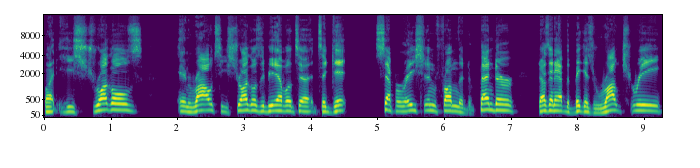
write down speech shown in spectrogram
but he struggles in routes. He struggles to be able to, to get separation from the defender doesn't have the biggest route tree.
